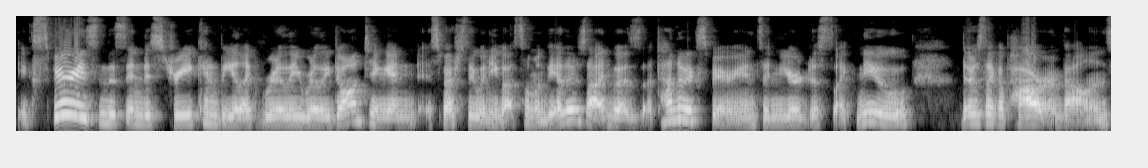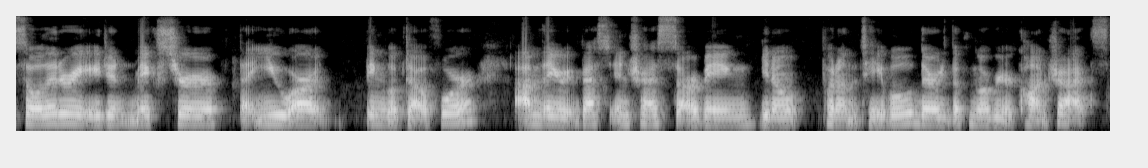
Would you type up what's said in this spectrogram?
experienced in this industry can be like really really daunting. And especially when you got someone on the other side who has a ton of experience and you're just like new there's like a power imbalance. So a literary agent makes sure that you are being looked out for. Um, that your best interests are being you know put on the table. They're looking over your contracts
